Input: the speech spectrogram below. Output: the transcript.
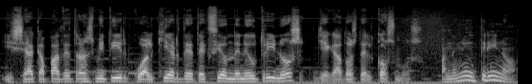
y sea capaz de transmitir cualquier detección de neutrinos llegados del cosmos. Cuando un neutrino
